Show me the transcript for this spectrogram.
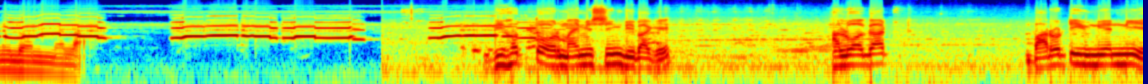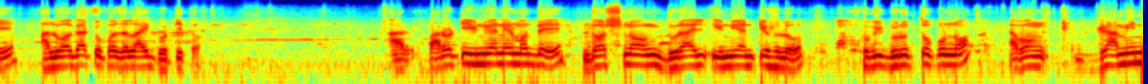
মিলন মেলা। বৃহত্তর মাইমিসিং বিভাগে হালুয়াঘাট বারোটি ইউনিয়ন নিয়ে হালুয়াঘাট উপজেলায় গঠিত। আর বারোটি ইউনিয়নের মধ্যে দশ নং দুরাইল ইউনিয়নটি হলো খুবই গুরুত্বপূর্ণ এবং গ্রামীণ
